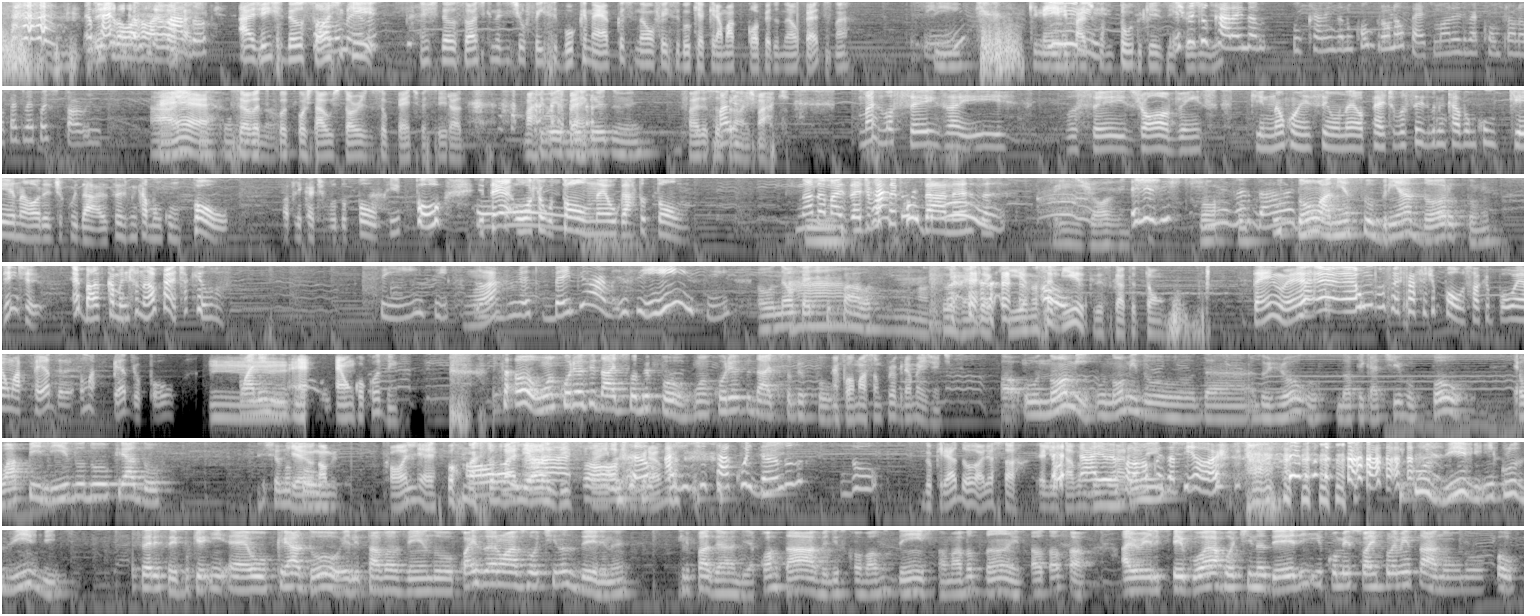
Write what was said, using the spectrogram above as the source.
Eu eu falar de cancelado. A gente deu sorte que. A gente deu sorte que não existia o Facebook na época, senão o Facebook ia criar uma cópia do Neopets, né? Sim. Que nem ele Sim. faz com tudo que existe Isso é hoje que em o dia. cara ainda. O cara ainda não comprou o Neopets. Uma hora ele vai comprar o Neopets e vai pôr stories. Ah, é. não Você vai postar os stories do seu pet, vai ser irado. Mark Zuckerberg, faz essa Mas- pra nós, Mark. Mas vocês aí, vocês jovens que não conheciam o Neopet, vocês brincavam com o que na hora de cuidar? Vocês brincavam com o Pou? O aplicativo do Pou? Que Pou. E tem o outro o Tom, né? O gato Tom. Nada Sim. mais é de você Gato cuidar, né? Tom! Seis jovens. Ele existia, é Nossa, verdade. o Tom, a minha sobrinha adora o Tom. Gente, é basicamente o Neopet aquilo. Sim, sim. Não é? De um jeito bem pior, mas sim, sim. É o Neopet Ah. que fala. Hum, tô vendo aqui, eu não sabia que desse gato Tom. Tem, é, é, é uma espécie de Pou, só que o Pou é uma pedra. É uma pedra o Pou. Hum, Um alienígena. é, é um cocôzinho. Oh, uma curiosidade sobre o Paul. Uma curiosidade sobre o Paul. A informação do programa aí, gente. Ó, o nome, o nome do, da, do jogo, do aplicativo, Paul, é o apelido do criador. Se chama Que é Paul. o nome. Olha, informação Olha valiosíssima aí só. do Então, a gente tá cuidando do. Do criador, olha só. Ele tava. Ah, eu ia falar uma coisa pior. Inclusive, inclusive, sério isso aí, porque é, o criador, ele tava vendo quais eram as rotinas dele, né? Ele fazia, ele acordava, ele escovava os dentes, tomava banho, tal, tal, tal. Aí ele pegou a rotina dele e começou a implementar no, no Paul.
